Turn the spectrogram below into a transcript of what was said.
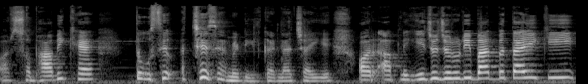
और स्वाभाविक है। तो उसे अच्छे से हमें डील करना चाहिए। और आपने ये जो ज़रूरी बात बताई कि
